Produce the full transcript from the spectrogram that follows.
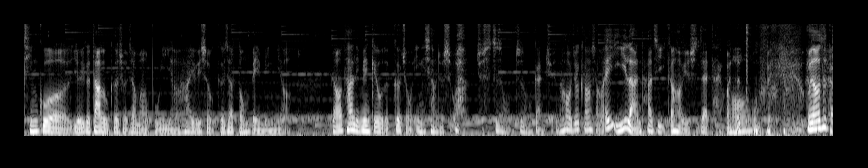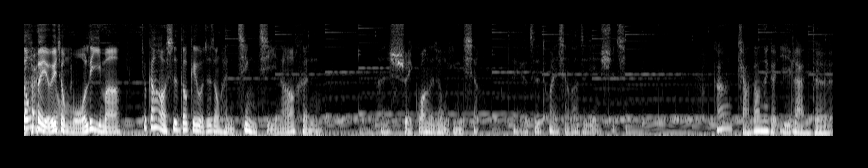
听过有一个大陆歌手叫毛不易啊，他有一首歌叫《东北民谣》，然后它里面给我的各种印象就是哇，就是这种这种感觉，然后我就刚想到，哎，宜兰它自己刚好也是在台湾的东北，哦、我想是东北有一种魔力吗？就刚好是都给我这种很晋级，然后很很水光的这种印象。对，我只是突然想到这件事情。刚刚讲到那个宜兰的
